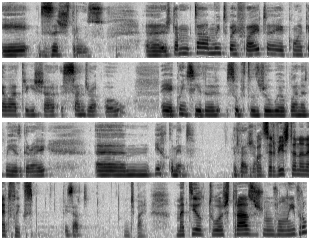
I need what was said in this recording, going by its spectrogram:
é desastroso. Uh, está, está muito bem feita, é com aquela atriz Sandra Oh, é conhecida sobretudo, julgo eu, Planet Me de Grey, um, e recomendo que vejam. Pode ser vista na Netflix. Exato. Muito bem. Matilde, tu hoje trazes-nos um livro?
